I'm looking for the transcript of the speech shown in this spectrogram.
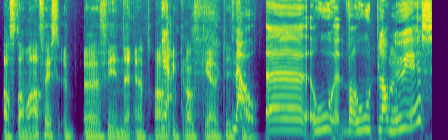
als het allemaal af is, eh, eh, vinden? En het gewoon Ja. in characters doen? nou, eh, hoe, hoe het plan nu is.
